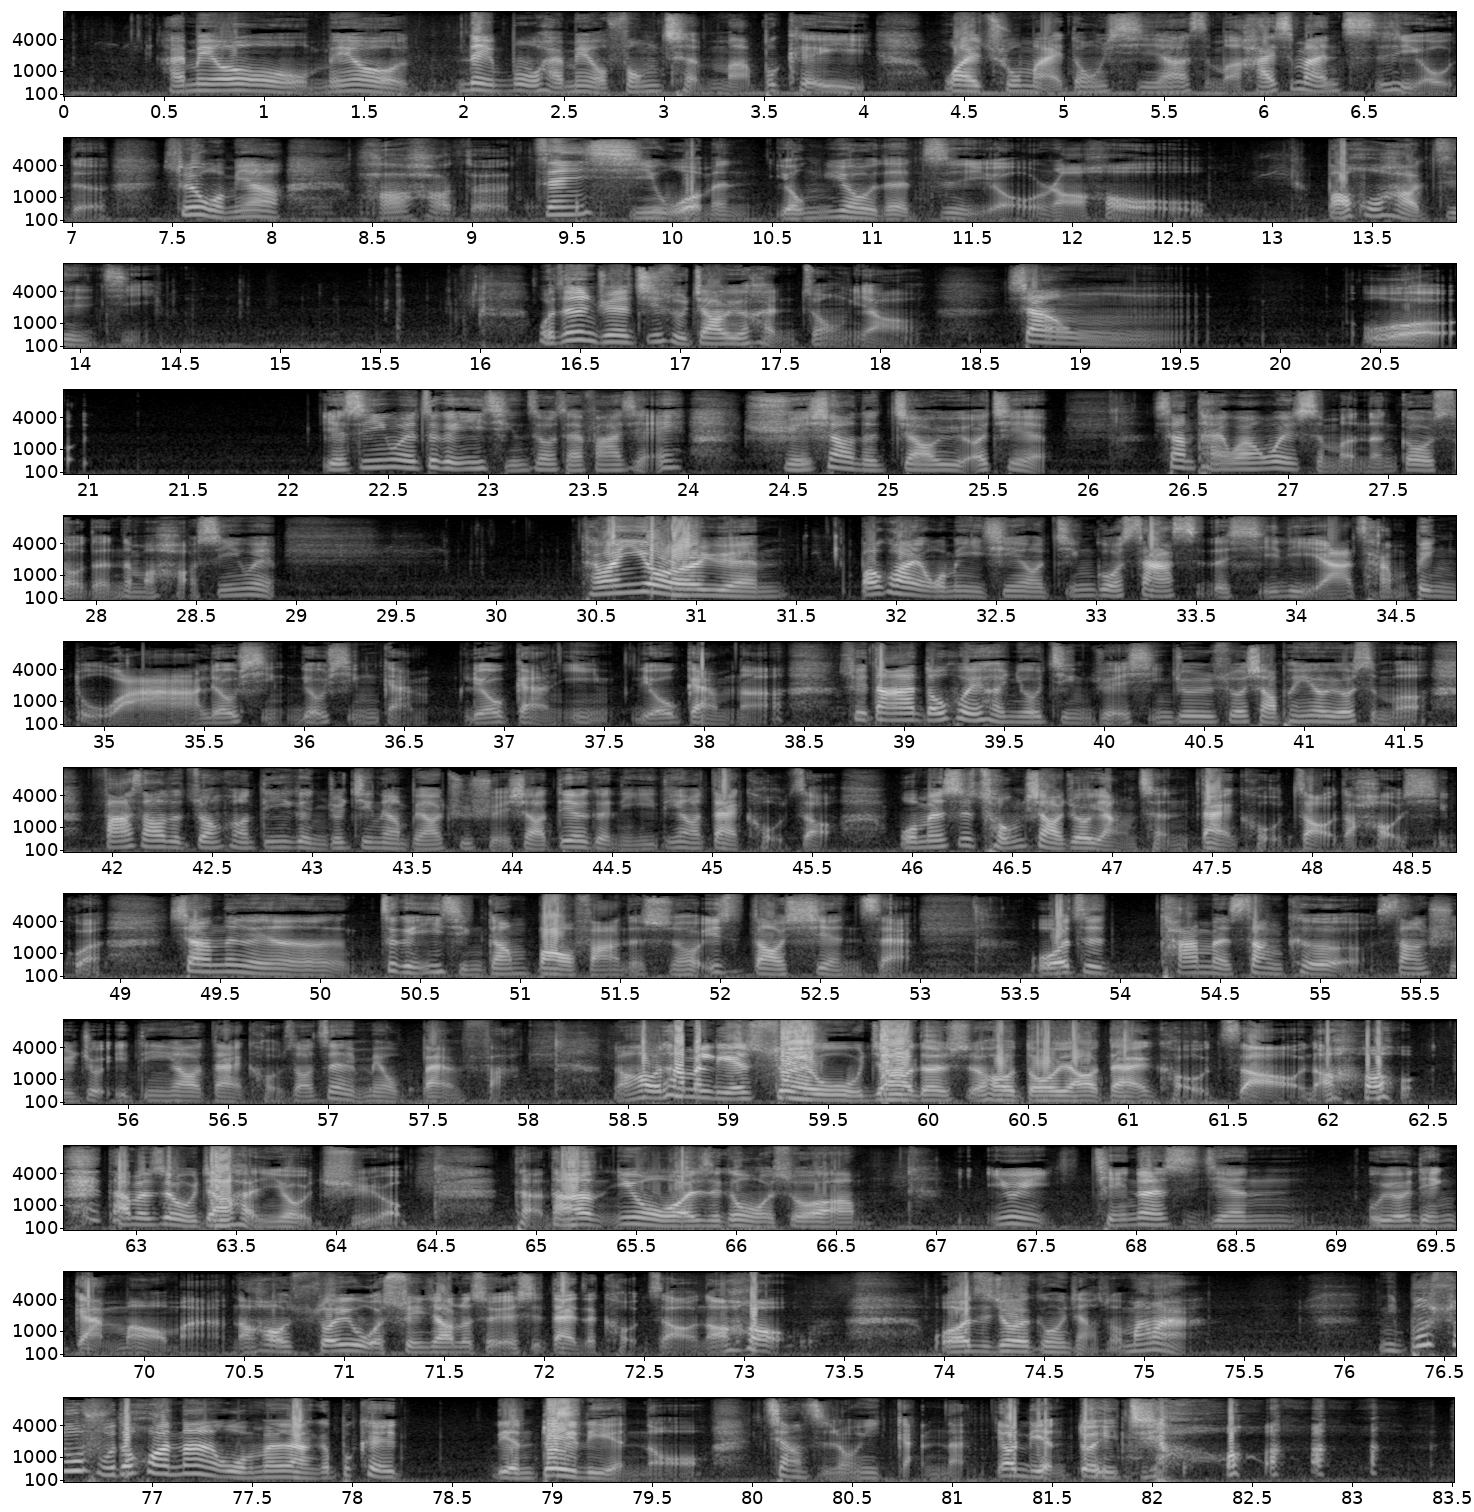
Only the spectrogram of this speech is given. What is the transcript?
还没有没有内部还没有封城嘛，不可以外出买东西啊，什么还是蛮自由的，所以我们要好好的珍惜我们拥有的自由，然后保护好自己。我真的觉得基础教育很重要，像我也是因为这个疫情之后才发现，哎，学校的教育，而且像台湾为什么能够守得那么好，是因为。台湾幼儿园，包括我们以前有经过 SARS 的洗礼啊，肠病毒啊，流行流行感、流感疫流感啊，所以大家都会很有警觉性。就是说，小朋友有什么发烧的状况，第一个你就尽量不要去学校；第二个，你一定要戴口罩。我们是从小就养成戴口罩的好习惯。像那个这个疫情刚爆发的时候，一直到现在，我儿子他们上课上学就一定要戴口罩，这也没有办法。然后他们连睡午觉的时候都要戴口罩，然后 他们睡午觉很有趣哦。他他因为我儿子跟我说，因为前一段时间我有点感冒嘛，然后所以我睡觉的时候也是戴着口罩。然后我儿子就会跟我讲说：“妈妈，你不舒服的话，那我们两个不可以脸对脸哦，这样子容易感染，要脸对焦。”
